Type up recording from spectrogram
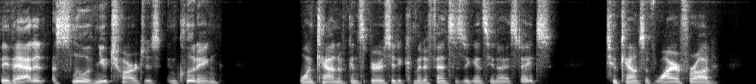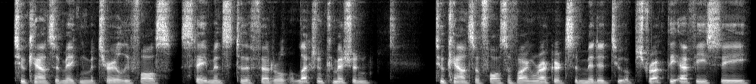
They've added a slew of new charges, including one count of conspiracy to commit offenses against the United States, two counts of wire fraud, two counts of making materially false statements to the Federal Election Commission, two counts of falsifying records submitted to obstruct the FEC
